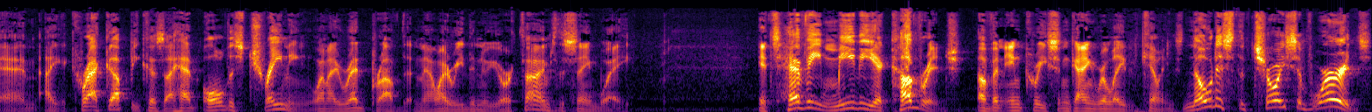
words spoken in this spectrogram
And I crack up because I had all this training when I read Pravda. Now I read the New York Times the same way. It's heavy media coverage of an increase in gang related killings. Notice the choice of words.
